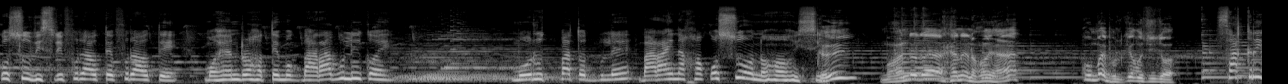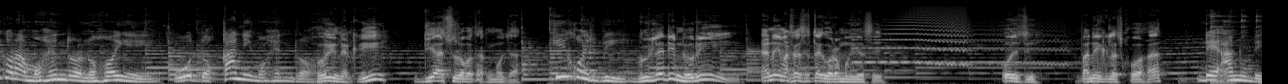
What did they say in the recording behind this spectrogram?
কচু বিচৰি ফুৰাওতে ফুৰাওতে মহেন্দ্ৰহঁতে মোক বাৰা বুলি কয়। মোৰ উৎপাতত বোলে বাৰাই নাখ কচুও নহ হৈছে। চাকৰি কৰা মহেন্দ্ৰ নহয়ে অ দোকানী মহেন্দ্ৰ। হয় নেকি? দিয়া আছো ৰবা তাক মজা। কি কৰিবি? গুইলে দিম ধৰি এনেই মাথা চাথা গৰম হৈ আছে। ঐ জি পানী এগিলাচ খোৱা হা? দে আনো দে।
